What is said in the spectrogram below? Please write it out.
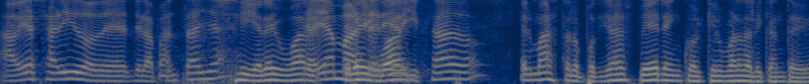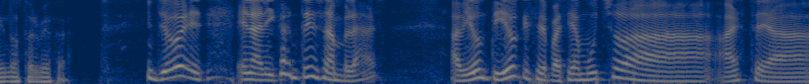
había salido de, de la pantalla Sí, era igual. se había igual. materializado Es más, te lo podrías ver en cualquier bar de Alicante bebiendo cerveza. Yo en, en Alicante, en San Blas, había un tío que se le parecía mucho a, a este, a,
